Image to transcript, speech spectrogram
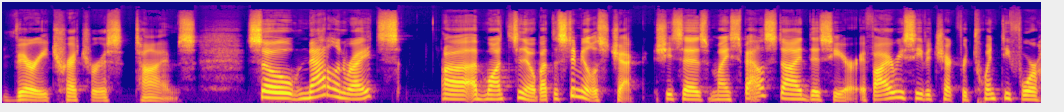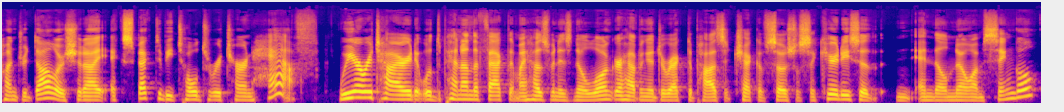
very treacherous times. So Madeline writes, uh, wants to know about the stimulus check. She says, My spouse died this year. If I receive a check for $2,400, should I expect to be told to return half? We are retired. It will depend on the fact that my husband is no longer having a direct deposit check of Social Security, so and they'll know I'm single.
